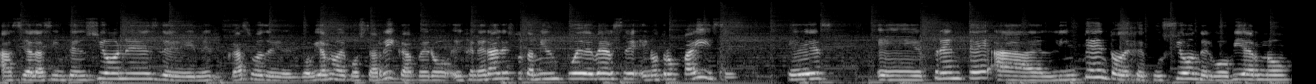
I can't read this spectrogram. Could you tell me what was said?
hacia las intenciones de, en el caso del gobierno de Costa Rica, pero en general esto también puede verse en otros países, que es eh, frente al intento de ejecución del gobierno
